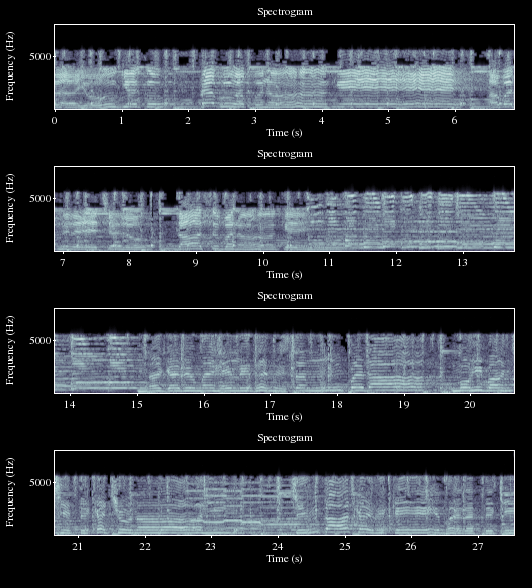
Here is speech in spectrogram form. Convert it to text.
अयोग्य को प्रभु अपना के। अवध ले चलो, दास बना के। नगर महल धन संपदा मोहि वांछित कछु नाही। चिंता करके भरत की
